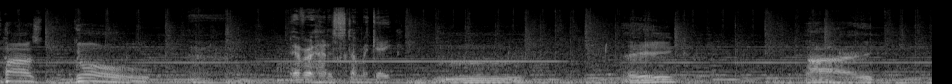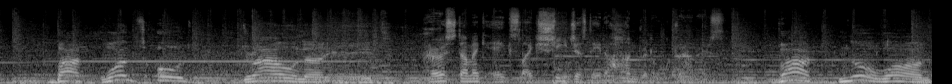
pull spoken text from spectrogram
past go. Ever had a stomach ache? Hmm. Ache? Aye. But once old drowner ate, Her stomach aches like she just ate a hundred old drowners. but no want.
